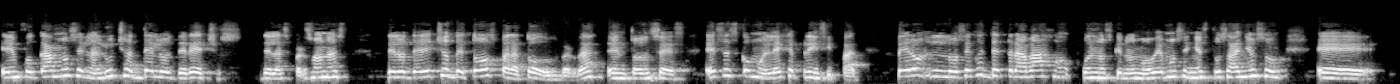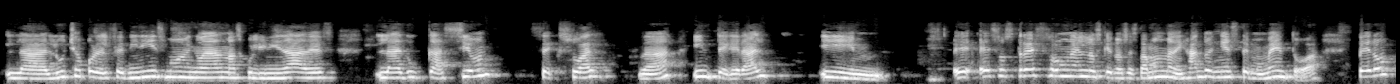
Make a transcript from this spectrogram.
enfocamos en la lucha de los derechos de las personas, de los derechos de todos para todos, ¿verdad? Entonces, ese es como el eje principal. Pero los ejes de trabajo con los que nos movemos en estos años son eh, la lucha por el feminismo y nuevas masculinidades, la educación sexual integral y eh, esos tres son en los que nos estamos manejando en este momento, pero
